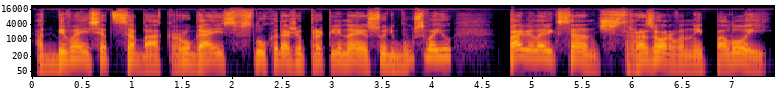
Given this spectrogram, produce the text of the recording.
Отбиваясь от собак, ругаясь вслух и даже проклиная судьбу свою, Павел Александрович с разорванной полой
